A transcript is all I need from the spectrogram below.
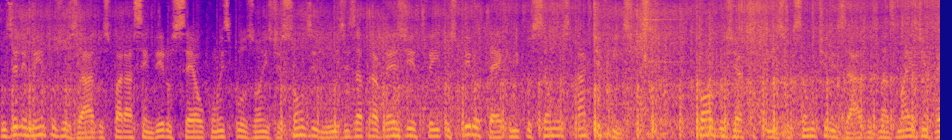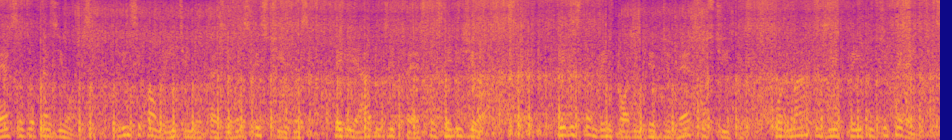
os elementos usados para acender o céu com explosões de sons e luzes através de efeitos pirotécnicos são os artifícios. Fogos de artifício são utilizados nas mais diversas ocasiões, principalmente em ocasiões festivas, feriados e festas religiosas. Eles também podem ter diversos tipos, formatos e efeitos diferentes.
